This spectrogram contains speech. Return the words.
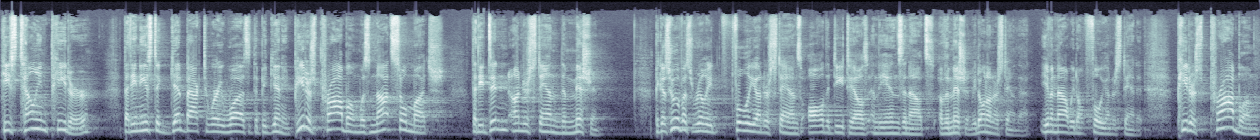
He's telling Peter that he needs to get back to where he was at the beginning. Peter's problem was not so much that he didn't understand the mission. Because who of us really fully understands all the details and the ins and outs of the mission? We don't understand that. Even now, we don't fully understand it. Peter's problem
